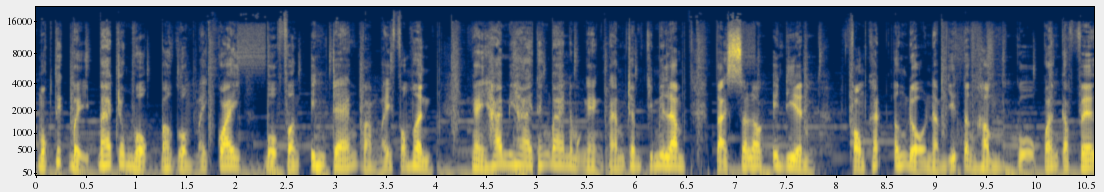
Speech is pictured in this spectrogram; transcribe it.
một thiết bị 3 trong 1 bao gồm máy quay, bộ phận in tráng và máy phóng hình. Ngày 22 tháng 3 năm 1895, tại Salon Indian, phòng khách Ấn Độ nằm dưới tầng hầm của quán cà phê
